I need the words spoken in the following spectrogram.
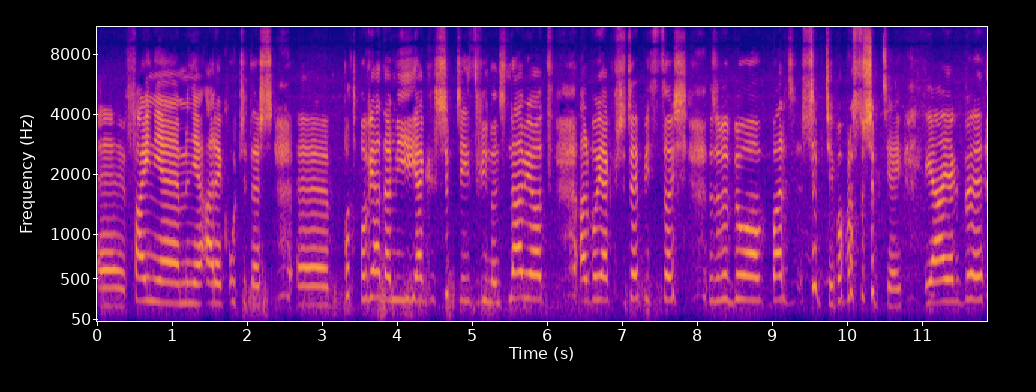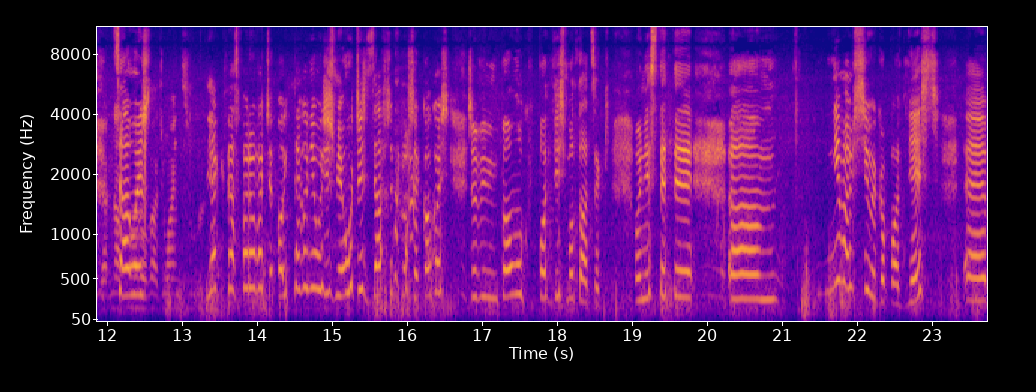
E, Fajnie mnie Arek uczy też, e, podpowiada mi jak szybciej zwinąć namiot, albo jak przyczepić coś, żeby było bardziej szybciej, po prostu szybciej. Ja jakby Jak całe jak nasparować, oj tego nie musisz mnie uczyć, zawsze proszę kogoś, żeby mi pomógł podnieść motocykl, bo niestety em, nie mam siły go podnieść. E,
